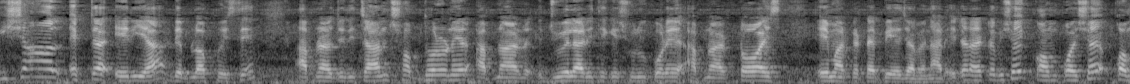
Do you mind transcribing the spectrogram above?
বিশাল একটা এরিয়া ডেভেলপ হয়েছে। আপনারা যদি চান, সব ধরনের আপনার জুয়েলারি থেকে শুরু করে আপনার টয়স এই মার্কেটটায় পেয়ে যাবেন। আর এটার আরেকটা বিষয়, কম পয়সায় কম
